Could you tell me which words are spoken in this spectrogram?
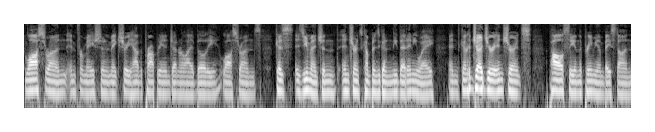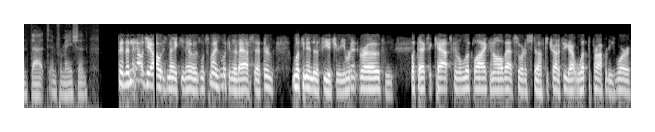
loss run information and make sure you have the property and general liability loss runs. Because, as you mentioned, insurance companies are going to need that anyway and going to judge your insurance policy and the premium based on that information. So the analogy I always make, you know, is when somebody's looking at an asset, they're looking into the future, your rent growth and what the exit cap's going to look like and all that sort of stuff to try to figure out what the property's worth.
